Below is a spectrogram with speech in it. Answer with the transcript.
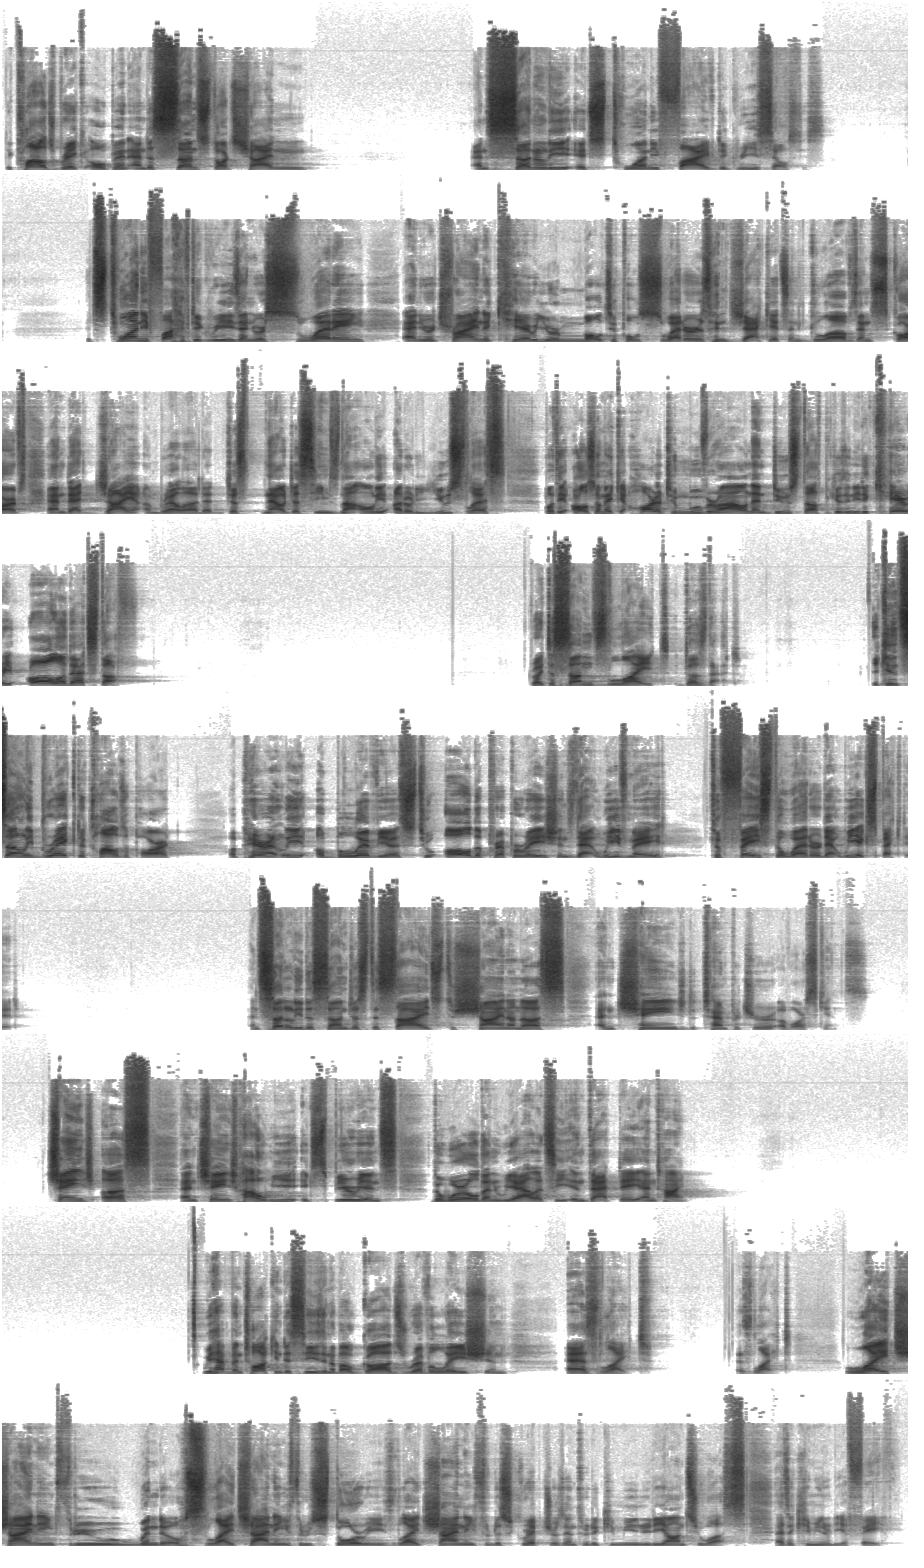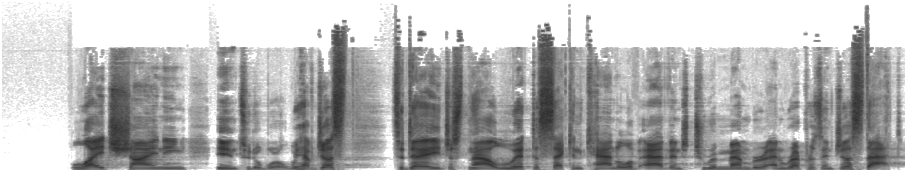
The clouds break open and the sun starts shining, and suddenly it's 25 degrees Celsius. It's 25 degrees and you're sweating and you're trying to carry your multiple sweaters and jackets and gloves and scarves and that giant umbrella that just now just seems not only utterly useless, but they also make it harder to move around and do stuff because you need to carry all of that stuff. Right? The sun's light does that. It can suddenly break the clouds apart apparently oblivious to all the preparations that we've made to face the weather that we expected. And suddenly the sun just decides to shine on us and change the temperature of our skins. Change us and change how we experience the world and reality in that day and time. We have been talking this season about God's revelation as light. As light. Light shining through windows, light shining through stories, light shining through the scriptures and through the community onto us as a community of faith. Light shining into the world. We have just today, just now lit the second candle of Advent to remember and represent just that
